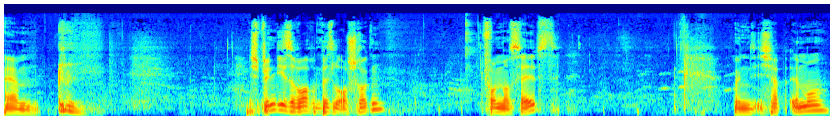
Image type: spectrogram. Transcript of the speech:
Ähm, ich bin diese Woche ein bisschen erschrocken von mir selbst. Und ich habe immer,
